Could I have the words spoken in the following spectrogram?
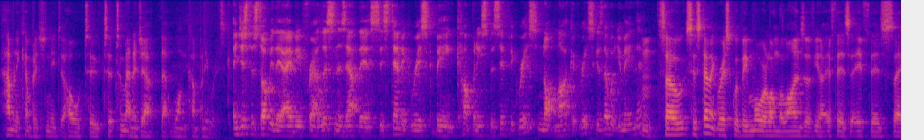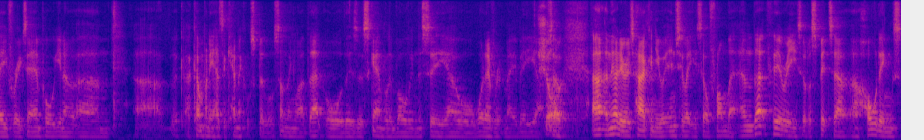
how many companies you need to hold to, to, to manage out that one company risk? And just to stop you there, AB, for our listeners out there, systemic risk being company specific risk, not market risk. Is that what you mean there? So systemic risk would be more along the lines of you know if there's if there's say for example you know um, uh, a company has a chemical spill or something like that, or there's a scandal involving the CEO or whatever it may be. Yeah. Sure. So, uh, and the idea is how can you insulate yourself from that? And that theory sort of spits out a holdings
